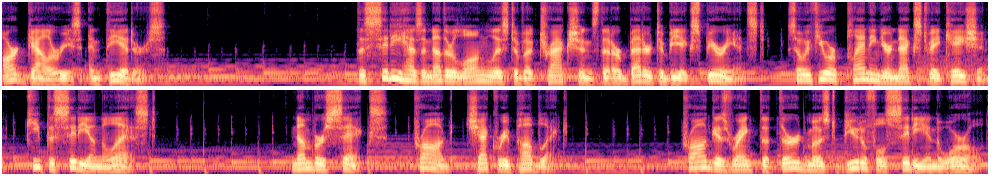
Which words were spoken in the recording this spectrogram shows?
art galleries, and theaters. The city has another long list of attractions that are better to be experienced, so if you are planning your next vacation, keep the city on the list. Number 6. Prague, Czech Republic. Prague is ranked the third most beautiful city in the world.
